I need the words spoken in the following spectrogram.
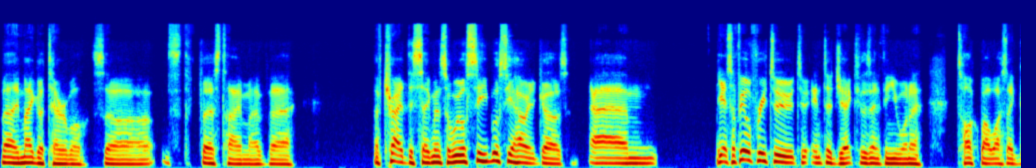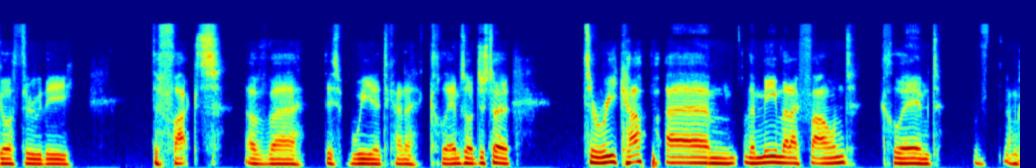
well, it might go terrible. So it's the first time I've uh, I've tried this segment, so we'll see. We'll see how it goes. Um, yeah, so feel free to to interject if there's anything you want to talk about whilst I go through the the facts of uh, this weird kind of claim. So just to to recap, um, the meme that I found claimed. I'm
